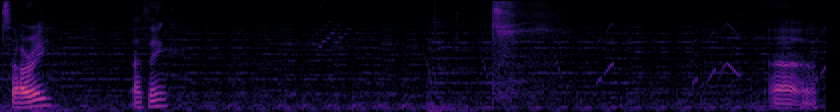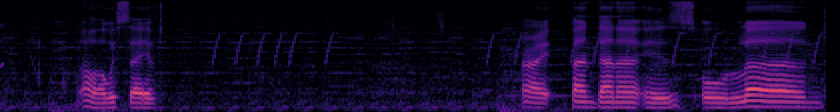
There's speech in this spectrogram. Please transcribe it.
Sorry, I think. Uh, oh well, we saved. Alright, bandana is all learned.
